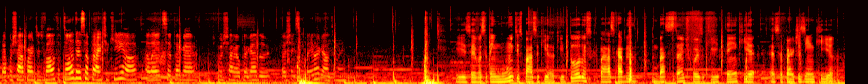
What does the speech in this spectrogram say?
Pra puxar a porta de volta, toda essa parte aqui, ó, ela é de você pegar, puxar, é o pegador. Eu achei isso bem legal também. Isso, aí você tem muito espaço aqui, ó. Aqui todo um espaço, cabe bastante coisa aqui. Tem aqui essa partezinha aqui, ó.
